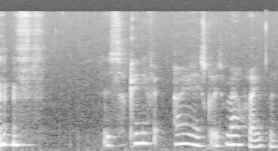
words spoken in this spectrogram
yeah. Is it sucking your Oh yeah, it's got his mouth open.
